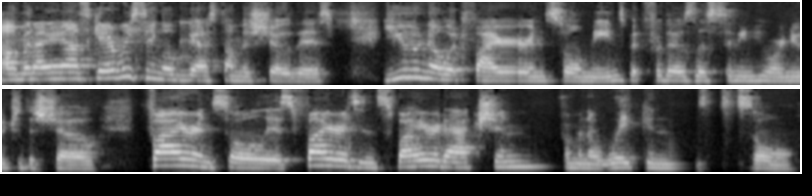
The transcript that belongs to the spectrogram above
Um, and I ask every single guest on the show this. You know what fire and soul means, but for those listening who are new to the show, fire and soul is fire is inspired action from an awakened soul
